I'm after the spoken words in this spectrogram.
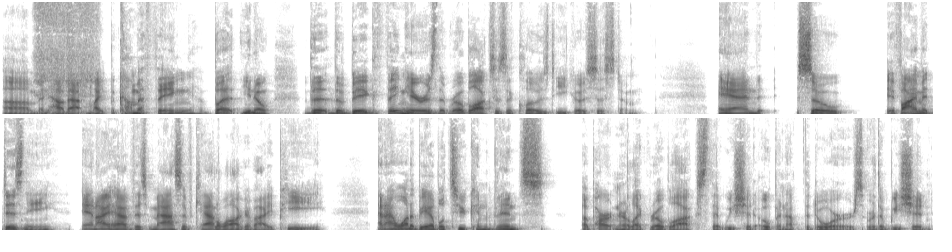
um, and how that might become a thing. But you know, the the big thing here is that Roblox is a closed ecosystem, and so if I'm at Disney and I have this massive catalog of IP and I want to be able to convince a partner like Roblox that we should open up the doors or that we should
